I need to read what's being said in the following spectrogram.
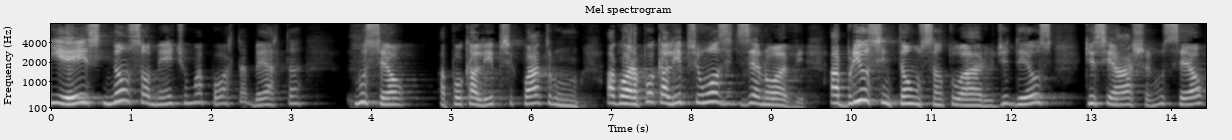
e eis não somente uma porta aberta no céu. Apocalipse 4:1. Agora, Apocalipse 11:19. Abriu-se então o santuário de Deus que se acha no céu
